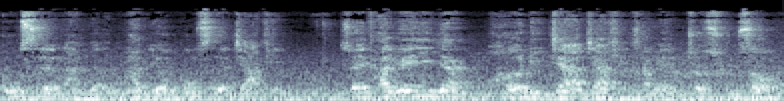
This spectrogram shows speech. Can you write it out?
故事的男人，他有故事的家庭，所以他愿意在合理价的价钱上面就出售了，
